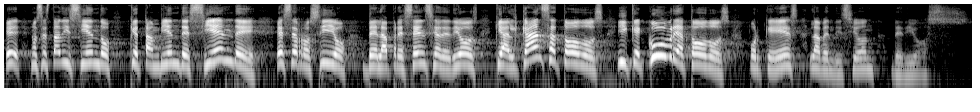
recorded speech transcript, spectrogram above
Eh, nos está diciendo que también desciende ese rocío de la presencia de Dios, que alcanza a todos y que cubre a todos, porque es la bendición de Dios.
